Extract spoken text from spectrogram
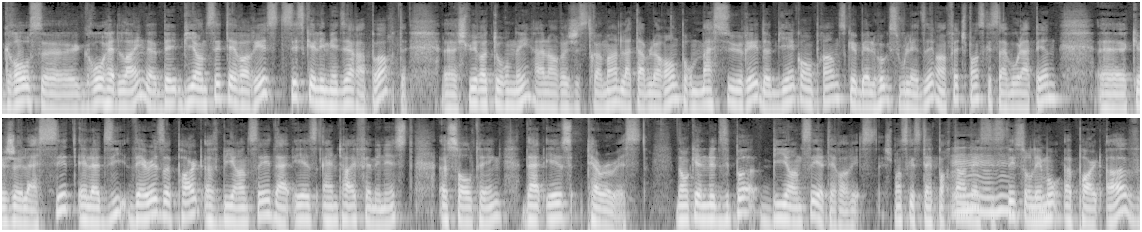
grosse, euh, gros headline. Beyoncé terroriste, c'est ce que les médias rapportent. Euh, je suis retourné à l'enregistrement de la table ronde pour m'assurer de bien comprendre ce que Bell Hooks voulait dire. En fait, je pense que ça vaut la peine euh, que je la cite. Elle a dit There is a part of Beyoncé that is anti-feminist, assaulting, that is terrorist. Donc, elle ne dit pas Beyoncé est terroriste. Je pense que c'est important Mhm, d'insister mhm, sur les mots a part of,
